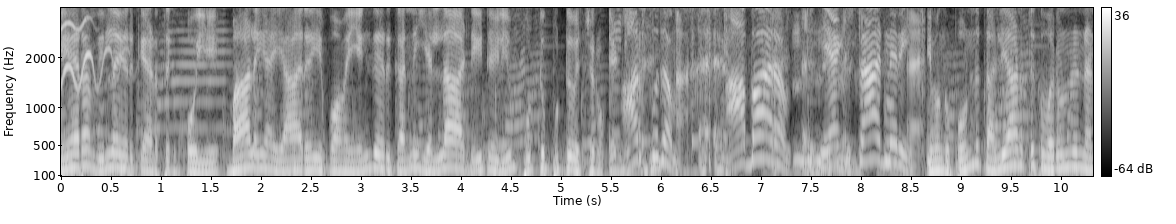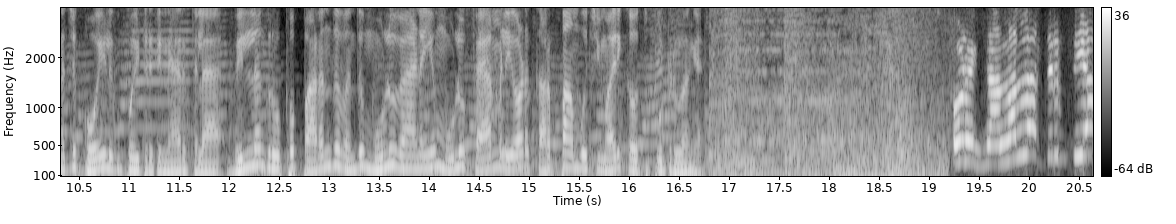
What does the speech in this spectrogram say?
நேரா வில்ல இருக்க இடத்துக்கு போய் பாலையா யாரு? இப்போ அவன் எங்க இருக்கான்னு எல்லா டீட்டெயிலையும் புட்டு புட்டு வச்சிரும். அற்புதம். அபாரம். எக்ஸ்ட்ராடினரி இவங்க பொண்ணு கல்யாணத்துக்கு வரும்னு நினைச்சு கோயிலுக்கு போயிட்டு இருக்க நேரத்துல வில்லன் குரூப் பறந்து வந்து முழு வேனையும் முழு ஃபேமிலியோட கற்பாம்பூச்சி மாதிரி கவுத்து போட்டுருவாங்க. உனக்கு நான் நல்லா திருப்தியா?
